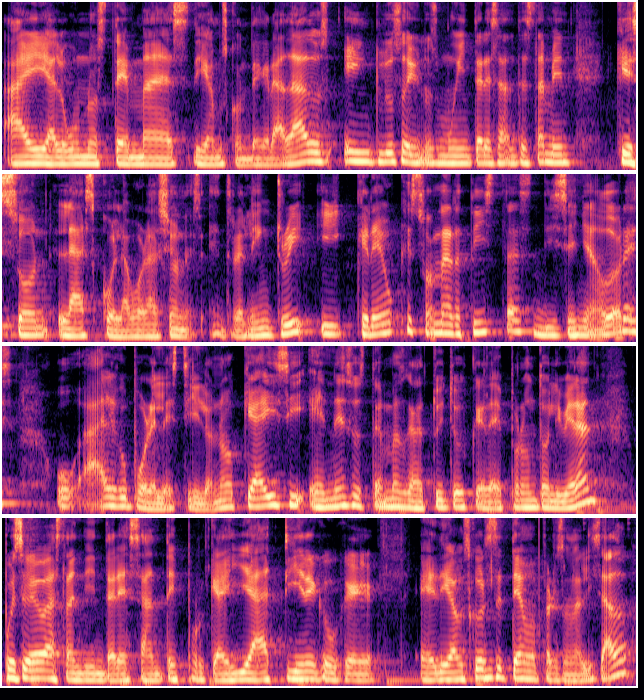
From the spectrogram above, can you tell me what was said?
hay algunos temas, digamos, con degradados e incluso hay unos muy interesantes también que son las colaboraciones entre Linktree y creo que son artistas, diseñadores o algo por el estilo, ¿no? Que ahí sí, en esos temas gratuitos que de pronto liberan, pues se ve bastante interesante porque ahí ya tiene como que, eh, digamos, con este tema personalizado,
